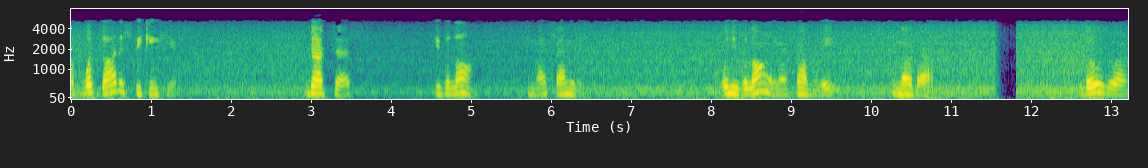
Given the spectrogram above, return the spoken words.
of what God is speaking here, God says, You belong in my family when you belong in my family, know that those who are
